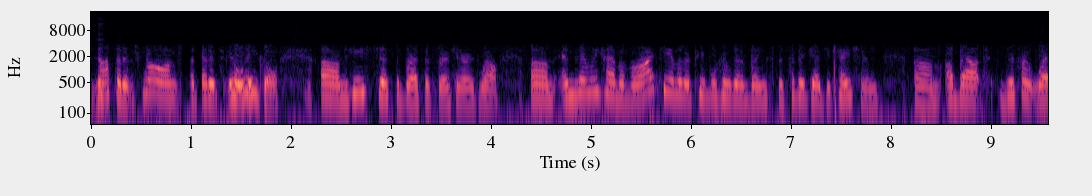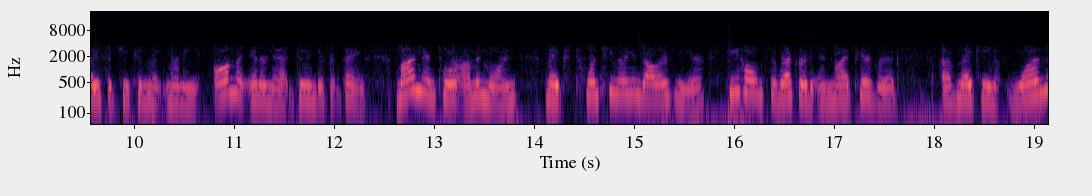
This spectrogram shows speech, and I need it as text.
Not that it's wrong, but that it's illegal. Um, he's just a breath of fresh air as well. Um, and then we have a variety of other people who are going to bring specific education um, about different ways that you can make money on the internet doing different things. My mentor, Armand Morin, makes $20 million a year. He holds the record in my peer group of making $1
